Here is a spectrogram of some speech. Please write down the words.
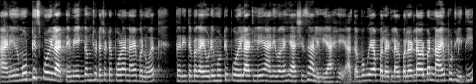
आणि मोठीच पोळी लाटते मी एकदम छोट्या छोट्या पोळ्या नाही बनवत. तर इथे बघा एवढी मोठी पोळी लाटली आणि बघा ही अशी झालेली आहे. आता बघूया पलटल्यावर. पलटल्यावर पण नाही फुटली ती.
